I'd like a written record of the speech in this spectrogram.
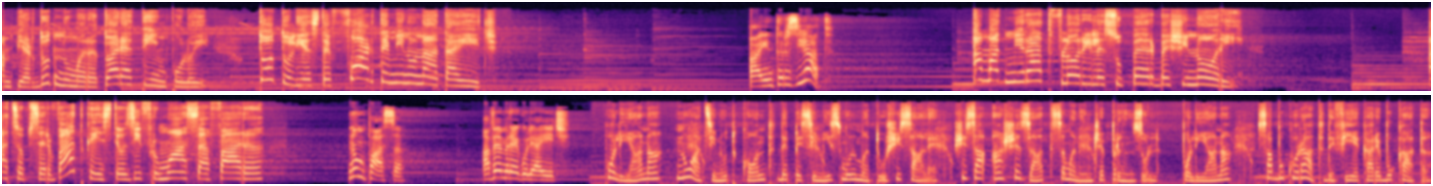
Am pierdut numărătoarea timpului. Totul este foarte minunat aici! Ai întârziat! Am admirat florile superbe și norii. Ați observat că este o zi frumoasă afară? Nu-mi pasă! Avem reguli aici. Poliana nu a ținut cont de pesimismul mătușii sale și s-a așezat să mănânce prânzul. Poliana s-a bucurat de fiecare bucată,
